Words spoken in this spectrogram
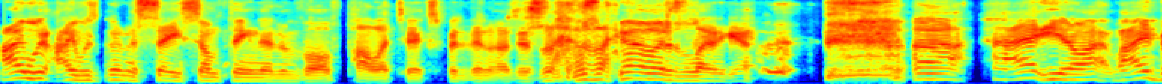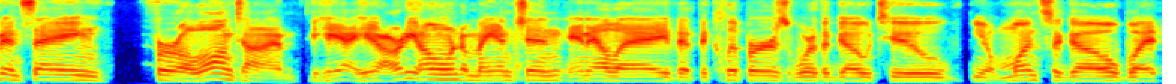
I w- I was going to say something that involved politics, but then I just I was like, oh, I'll just let it go. Uh, I you know I, I had been saying for a long time he he already owned a mansion in L.A. that the Clippers were the go to you know months ago, but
